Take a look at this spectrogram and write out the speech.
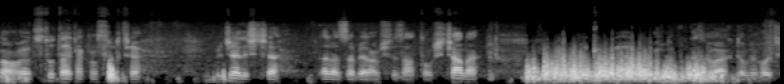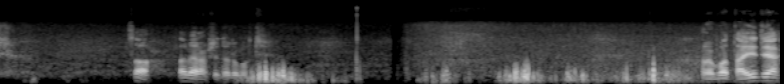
No więc tutaj ta konstrukcja widzieliście. Teraz zabieram się za tą ścianę. Będę pokazywał jak to wychodzi. Co? Zabieram się do roboty. Robota idzie.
